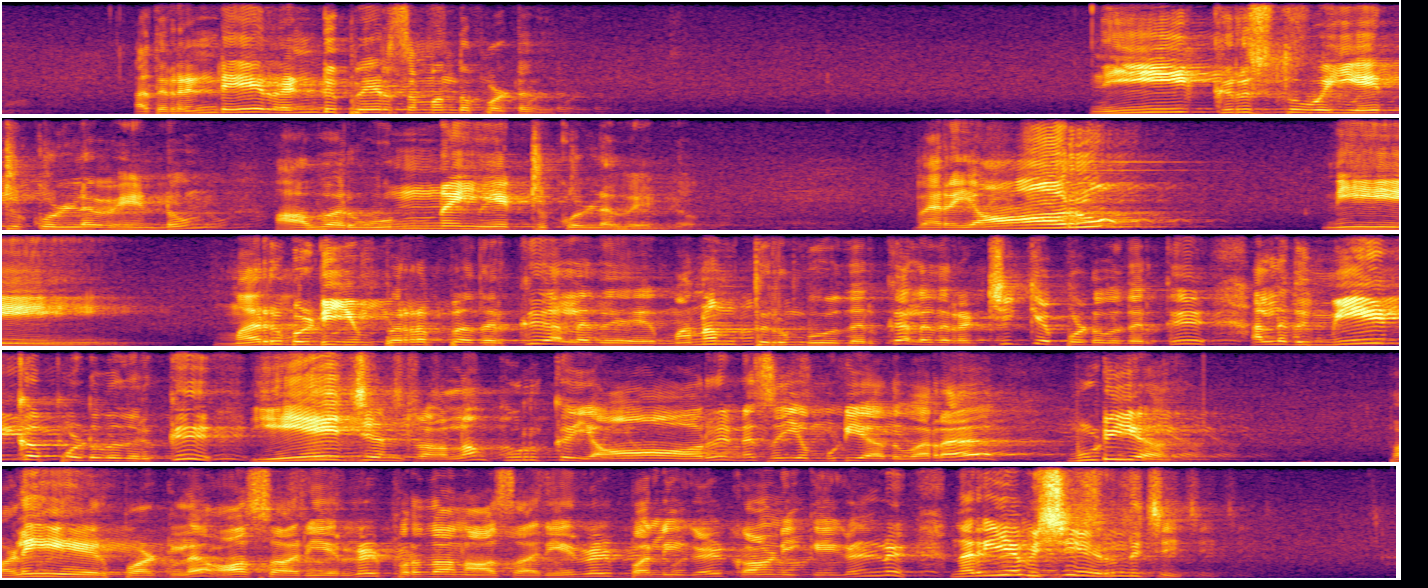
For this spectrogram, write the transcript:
அது ரெண்டே ரெண்டு பேர் சம்பந்தப்பட்டது. நீ கிறிஸ்துவை ஏற்றுக்கொள்ள வேண்டும் அவர் உன்னை ஏற்றுக்கொள்ள வேண்டும். வேற யாரும் நீ மறுபடியும் பிறப்பதற்கு அல்லது மனம் திரும்புவதற்கு அல்லது ரட்சிக்கப்படுவதற்கு அல்லது மீட்கப்படுவதற்கு ஏஜென்றாலாம் குறுக்க யாரும் என்ன செய்ய முடியாது வர முடியாது. பழைய ஏற்பாட்டில் ஆசாரியர்கள் பிரதான ஆசாரியர்கள் பலிகள் காணிக்கைகள்னு நிறைய விஷயம் இருந்துச்சு.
